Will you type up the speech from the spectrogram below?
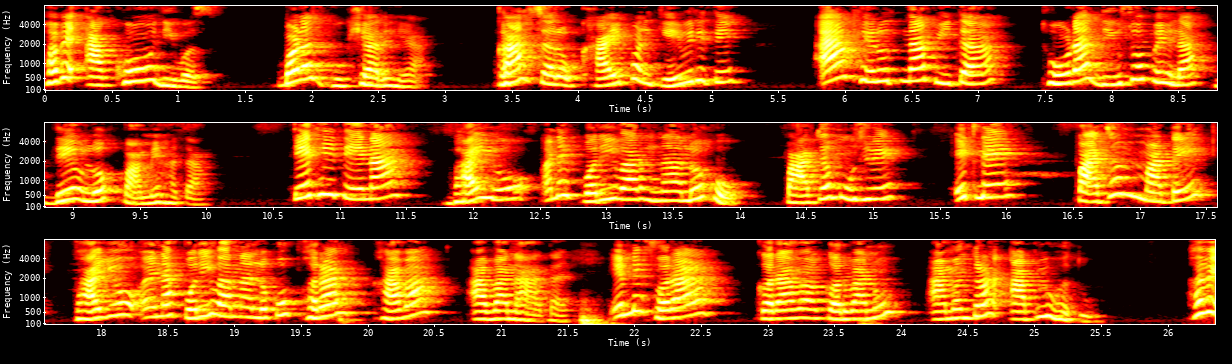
હવે આખો દિવસ બળદ ભૂખ્યા રહ્યા. ઘાસચારો ખાય પણ કેવી રીતે? આ ખેડૂતના પિતા થોડા દિવસો પહેલા દેવલોક પામ્યા હતા. તેથી તેના ભાઈઓ અને પરિવારના લોકો પાચમ ઉજવે એટલે પાચમ માટે ભાઈઓ એના પરિવારના લોકો ફરાળ ખાવા આવવાના હતા. એમને ફરાળ કરાવવા કરવાનું આમંત્રણ આપ્યું હતું. હવે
